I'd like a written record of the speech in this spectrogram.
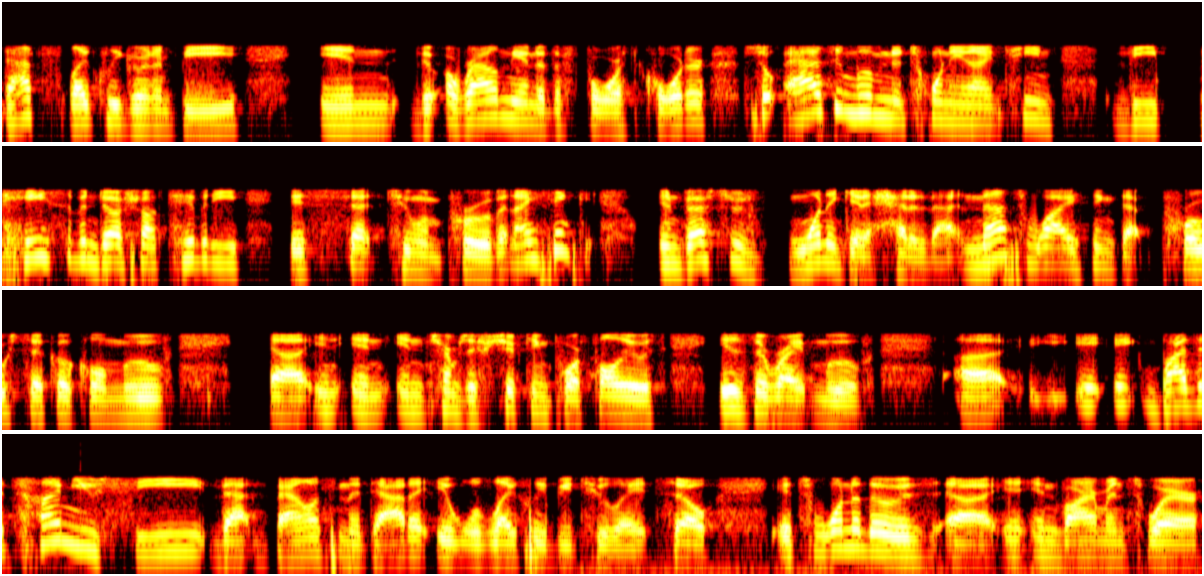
That's likely going to be in the, around the end of the fourth quarter. So as we move into 2019, the pace of industrial activity is set to improve, and I think investors want to get ahead of that, and that's why I think that pro-cyclical move uh, in, in, in terms of shifting portfolios is the right move. Uh, it, it, by the time you see that balance in the data, it will likely be too late. So it's one of those uh, environments where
